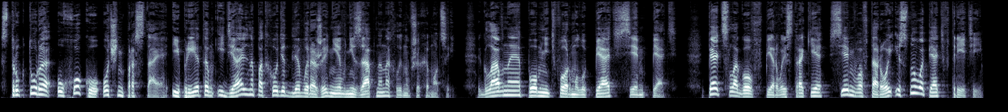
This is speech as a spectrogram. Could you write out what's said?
Структура у Хоку очень простая и при этом идеально подходит для выражения внезапно нахлынувших эмоций. Главное помнить формулу 5-7-5. 5 слогов в первой строке, 7 во второй и снова 5 в третьей.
